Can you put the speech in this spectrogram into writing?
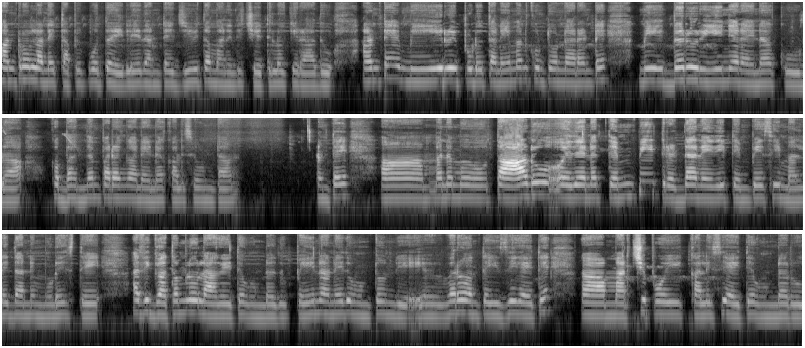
కంట్రోల్ అనేది తప్పిపోతాయి లేదంటే జీవితం అనేది చేతిలోకి రాదు. అంటే మీరు ఇప్పుడు తను ఏమనుకుంటూ ఉన్నారంటే మీ ఇద్దరు రీయూనియన్ అయినా కూడా ఒక బంధం పరంగానైనా కలిసి ఉంటాం. అంటే మనము తాడు ఏదైనా తెంపి థ్రెడ్ అనేది తెంపేసి మళ్ళీ దాన్ని ముడేస్తే అది గతంలో లాగైతే ఉండదు. పెయిన్ అనేది ఉంటుంది. ఎవరు అంత ఈజీగా అయితే మర్చిపోయి కలిసి అయితే ఉండరు.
